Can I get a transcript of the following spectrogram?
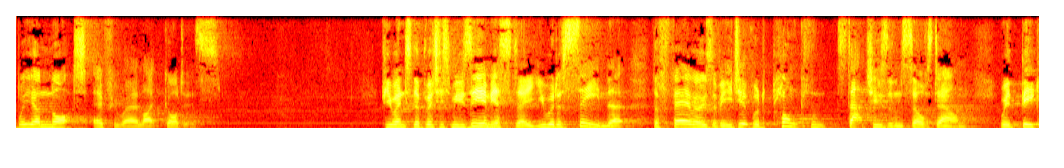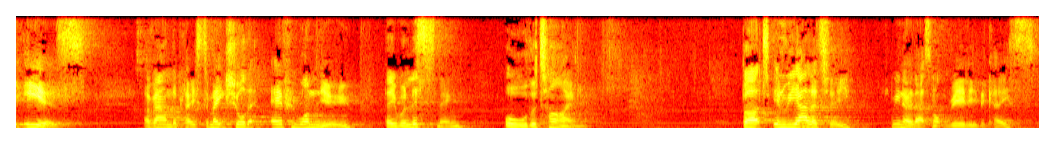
We are not everywhere like God is. If you went to the British Museum yesterday, you would have seen that the pharaohs of Egypt would plonk the statues of themselves down with big ears around the place to make sure that everyone knew they were listening all the time. But in reality, we know that's not really the case.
